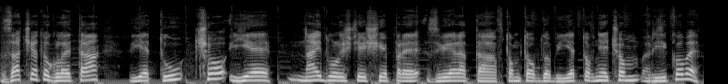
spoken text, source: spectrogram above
Začiatok leta je tu. Čo je najdôležitejšie pre zvieratá v tomto období? Je to v niečom rizikové?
